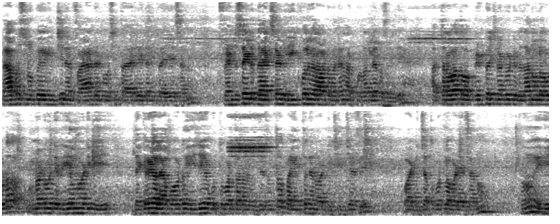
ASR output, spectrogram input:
పేపర్స్ను ఉపయోగించి నేను ఫైవ్ హండ్రెడ్ నోట్స్ తయారు చేయడానికి ట్రై చేశాను. ఫ్రంట్ సైడ్ బ్యాక్ సైడ్ ఈక్వల్గా రావడం అనేది నాకు కుదరలేదు అసలుకి. ఆ తర్వాత ప్రింట్ వచ్చినటువంటి విధానంలో కూడా ఉన్నటువంటి రియల్ నోటికి దగ్గరగా లేకపోవడం ఈజీగా గుర్తుపడతారనే ఉద్దేశంతో భయంతో నేను వాటిని చించేసి వాటిని చెత్తపుట్లో పడేశాను. ఇవి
